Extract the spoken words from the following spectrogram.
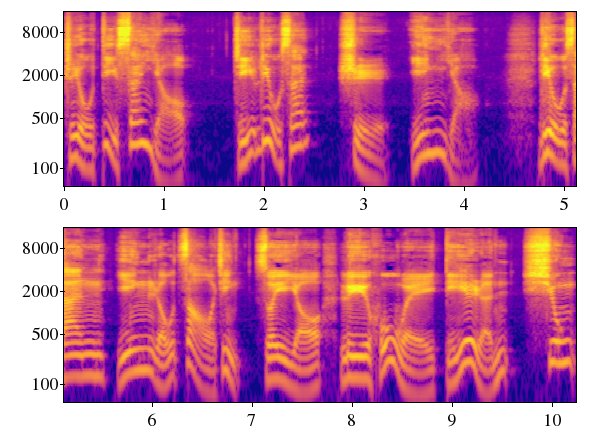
只有第三爻，即六三是阴爻。六三阴柔躁进，所以有履虎尾，迭人凶，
